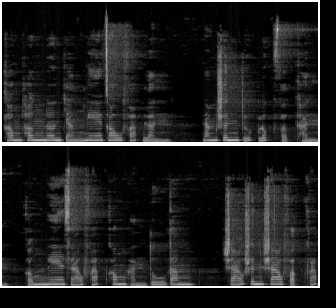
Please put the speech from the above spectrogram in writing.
không thân nên chẳng nghe câu pháp lành. Năm sinh trước lúc phật thành, không nghe xảo pháp không hành tu tâm. Sáu sinh sau phật pháp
